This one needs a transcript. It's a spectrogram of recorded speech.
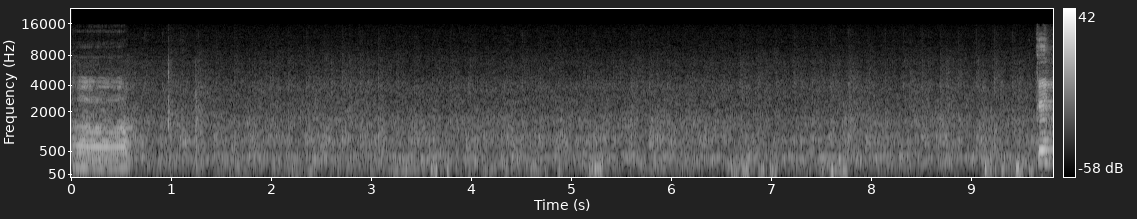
Uh, okay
